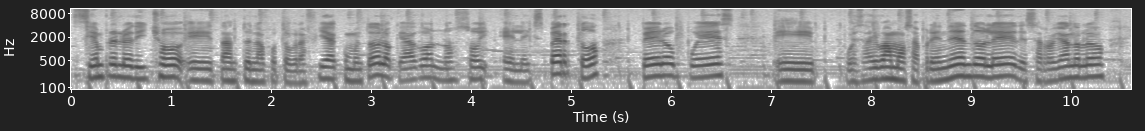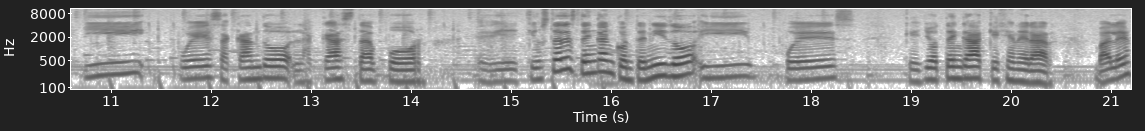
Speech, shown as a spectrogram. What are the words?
siempre lo he dicho, eh, tanto en la fotografía como en todo lo que hago, no soy el experto, pero pues, eh, pues ahí vamos aprendiéndole, desarrollándolo y pues sacando la casta por que ustedes tengan contenido y pues que yo tenga que generar, ¿vale?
